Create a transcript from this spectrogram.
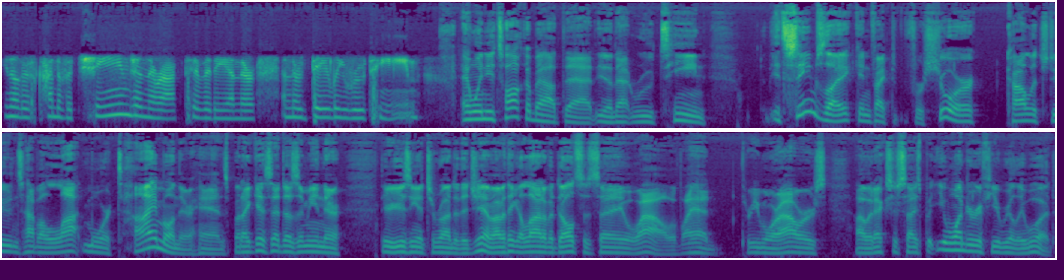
You know, there's kind of a change in their activity and their and their daily routine. And when you talk about that, you know, that routine, it seems like, in fact, for sure, college students have a lot more time on their hands. But I guess that doesn't mean they're they're using it to run to the gym. I think a lot of adults would say, "Wow, if I had three more hours, I would exercise." But you wonder if you really would.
